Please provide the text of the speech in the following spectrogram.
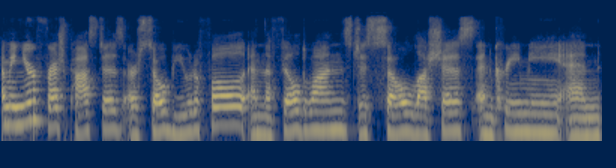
I mean, your fresh pastas are so beautiful, and the filled ones just so luscious and creamy and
